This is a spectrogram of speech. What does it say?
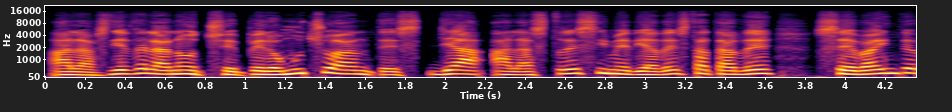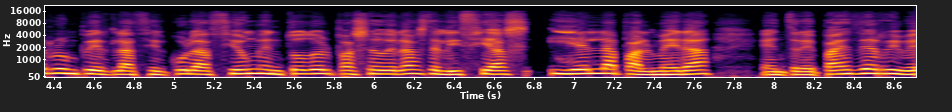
a las 10 de la noche, pero mucho antes, ya a las 3 y media de esta tarde, se va a interrumpir la circulación en todo el Paseo de las Delicias y en La Palmera, entre Páez de Rivera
